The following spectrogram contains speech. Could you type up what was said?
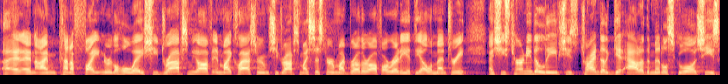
Uh, and I'm kind of fighting her the whole way. She drops me off in my classroom. She drops my sister and my brother off already at the elementary, and she's turning to leave. She's trying to get out of the middle school, and she's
